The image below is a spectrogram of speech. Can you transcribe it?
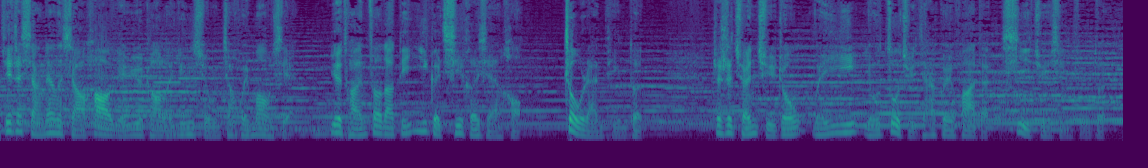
接着响亮的小号也预告了英雄将会冒险。乐团奏到第一个七和弦后，骤然停顿，这是全曲中唯一由作曲家规划的戏剧性停顿。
